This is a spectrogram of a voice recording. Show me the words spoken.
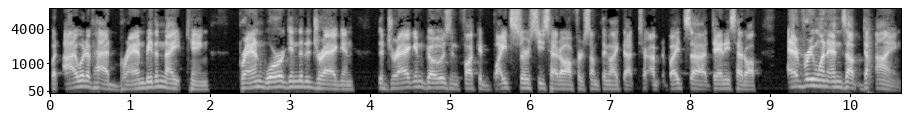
But I would have had Bran be the Night King, Bran warg into the dragon. The dragon goes and fucking bites Cersei's head off or something like that, uh, bites uh, Dany's head off. Everyone ends up dying.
